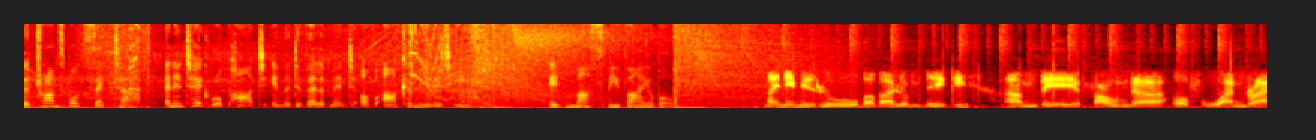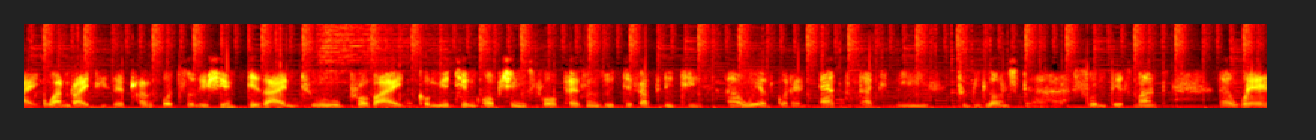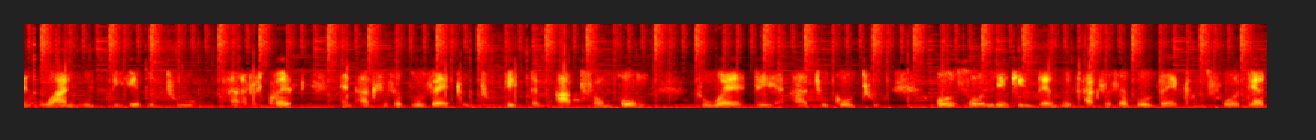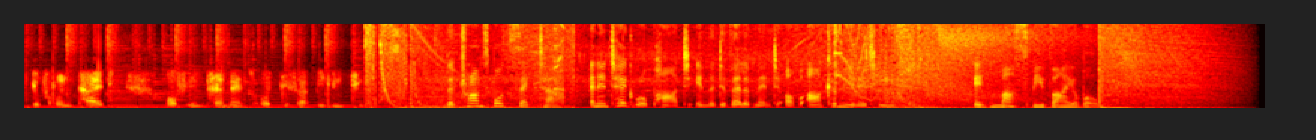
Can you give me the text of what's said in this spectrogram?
The transport sector, an integral part in the development of our communities. It must be viable. My name is Lubabalo Mbeki. I'm the founder of One Ride. One Ride is a transport solution designed to provide commuting options for persons with disabilities. Uh, we have got an app that is to be launched uh, soon this month, uh, where one would be able to uh, request an accessible vehicle to pick them up from home to where they are to go to. Also linking them with accessible vehicles for their different types of impairments or disabilities. The transport sector, an integral part in the development of our communities. It must be viable.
